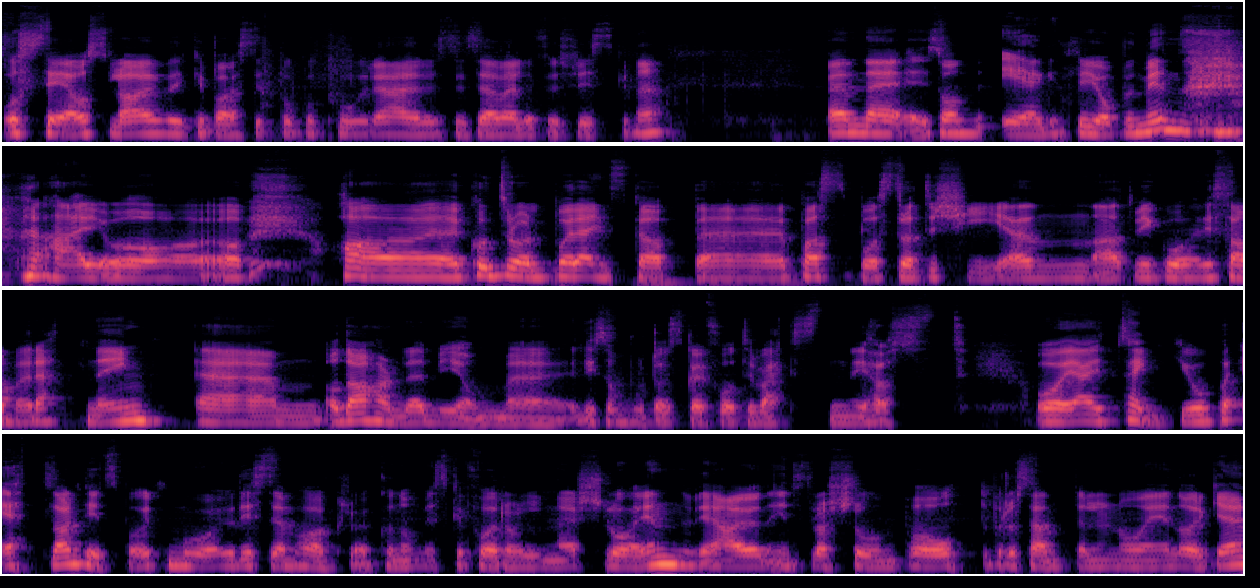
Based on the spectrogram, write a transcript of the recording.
og, se oss live, ikke bare sitte på kontoret. her, syns jeg er veldig forfriskende. Men eh, sånn egentlig jobben min er jo å, ha kontroll på regnskapet, passe på strategien, at vi går i samme retning. Og da handler det mye om uh, liksom, hvordan skal vi få til veksten i høst. Og jeg tenker jo på et eller annet tidspunkt må jo disse makroøkonomiske forholdene slå inn. Vi har jo en inflasjon på 8% eller noe i Norge.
